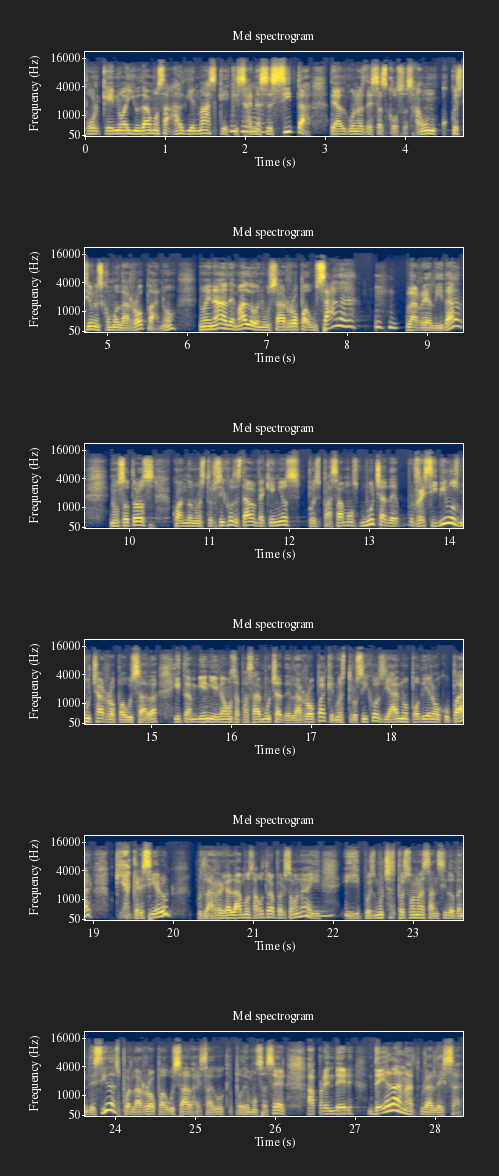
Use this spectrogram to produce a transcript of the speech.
¿por qué no ayudamos a alguien más que quizá necesita de algunas de esas cosas? Aún cuestiones como la ropa, ¿no? No hay nada de malo en usar ropa usada la realidad. Nosotros, cuando nuestros hijos estaban pequeños, pues pasamos mucha de, recibimos mucha ropa usada y también llegamos a pasar mucha de la ropa que nuestros hijos ya no podían ocupar, que ya crecieron, pues la regalamos a otra persona y, y pues muchas personas han sido bendecidas por la ropa usada. Es algo que podemos hacer. Aprender de la naturaleza.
